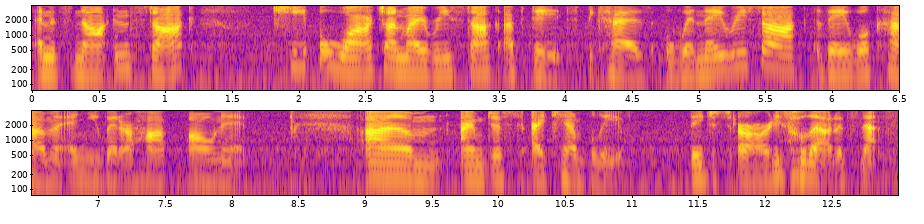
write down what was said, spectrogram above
and it's not in stock, keep a watch on my restock updates because when they restock, they will come and you better hop on it. Um, I'm just, I can't believe they just are already sold out. It's nuts.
